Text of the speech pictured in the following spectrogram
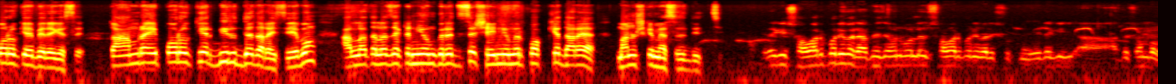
পরকীয়া বেড়ে গেছে। তো আমরা এই পরকীয়ার বিরুদ্ধে দাঁড়াইছি এবং আল্লাহ তালা যে একটা নিয়ম করে দিচ্ছে সেই নিয়মের পক্ষে দাঁড়ায় মানুষকে মেসেজ দিচ্ছি। এটা কি সবার পরিবারে? আপনি যেমন বললেন সবার পরিবারে সুখ নেই। এটা কি আদৌ সম্ভব?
